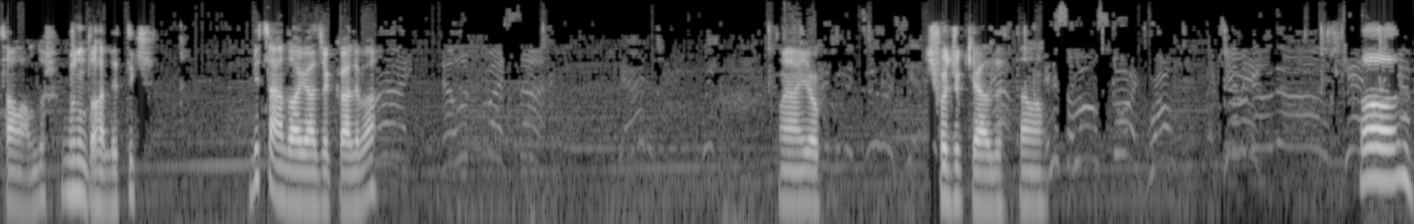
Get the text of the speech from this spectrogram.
Tamamdır. Bunu da hallettik. Bir tane daha gelecek galiba. Ha yok. Çocuk geldi. Tamam. Lan.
